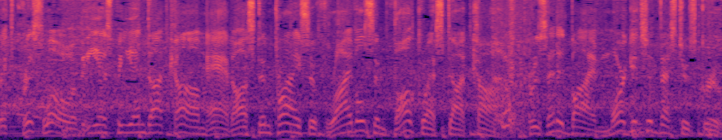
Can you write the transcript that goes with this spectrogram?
with Chris Lowe of ESPN.com and Austin Price of Rivals and VolQuest.com. Presented by Mortgage Investors Group.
